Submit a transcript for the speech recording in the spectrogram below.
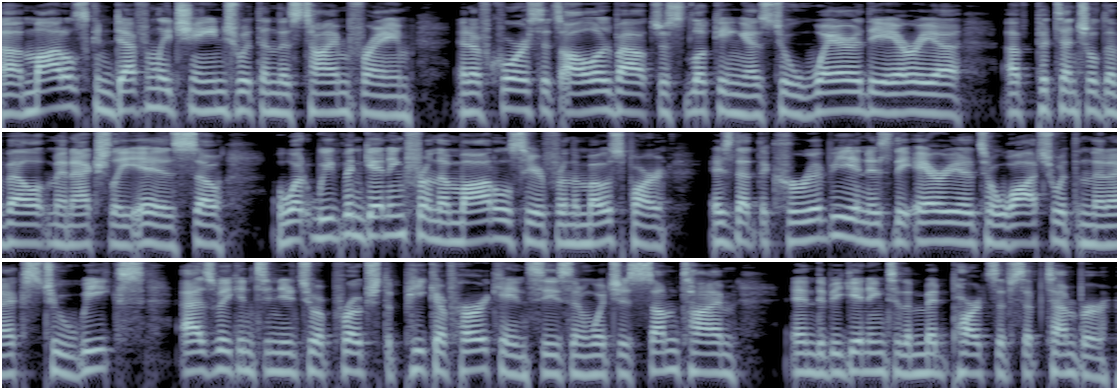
uh, models can definitely change within this time frame. And of course, it's all about just looking as to where the area of potential development actually is. So, what we've been getting from the models here, for the most part, is that the Caribbean is the area to watch within the next two weeks as we continue to approach the peak of hurricane season, which is sometime in the beginning to the mid parts of September,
